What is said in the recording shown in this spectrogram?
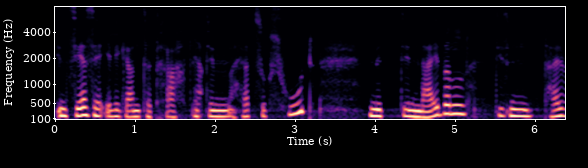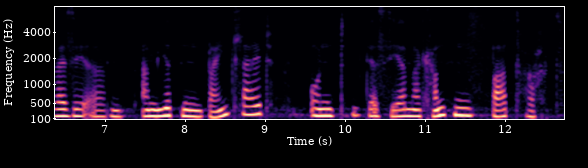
in sehr, sehr eleganter Tracht ja. mit dem Herzogshut, mit dem Leiberl, diesem teilweise ähm, armierten Beinkleid und der sehr markanten Barttracht.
